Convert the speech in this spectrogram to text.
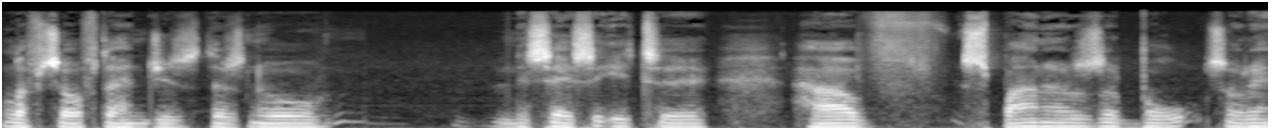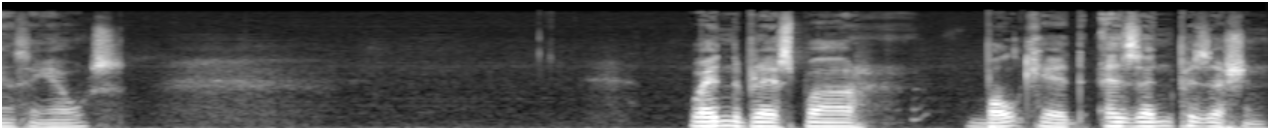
lifts off the hinges there's no necessity to have spanners or bolts or anything else when the breast bar bulkhead is in position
